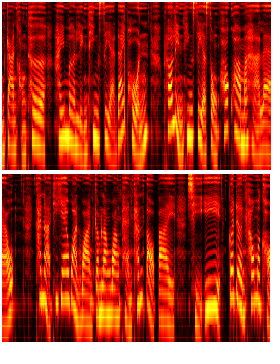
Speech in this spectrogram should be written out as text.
นการของเธอให้เมินหลินทิงเสียได้ผล เพราะหลินทิงเสียส่งข้อความมาหาแล้ว ขณะที่แย่หวานหวานกำลังวางแผนขั้นต่อไป ฉีอี้ก็เดินเข้ามาขอ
